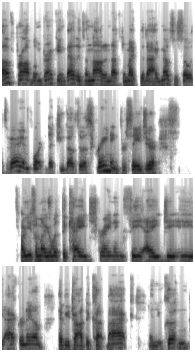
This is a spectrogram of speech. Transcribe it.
of problem drinking, that is not enough to make the diagnosis. So it's very important that you go through a screening procedure. Are you familiar with the CAGE screening, C A G E acronym? Have you tried to cut back and you couldn't?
